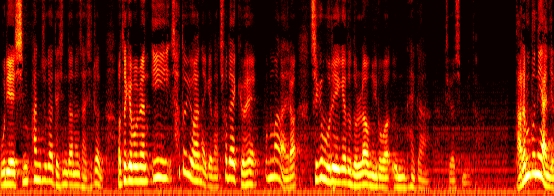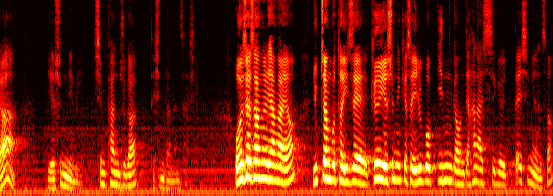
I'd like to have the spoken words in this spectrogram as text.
우리의 심판주가 되신다는 사실은 어떻게 보면 이 사도 요한에게나 초대 교회뿐만 아니라 지금 우리에게도 놀라운 위로와 은혜가 되어집니다. 다른 분이 아니라 예수님이 심판주가 되신다는 사실. 온 세상을 향하여 6장부터 이제 그 예수님께서 일곱 인 가운데 하나씩을 떼시면서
